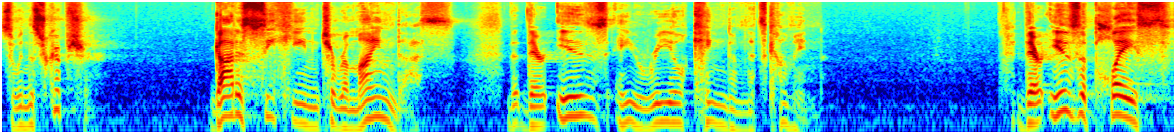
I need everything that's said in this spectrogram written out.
So, in the scripture, God is seeking to remind us that there is a real kingdom that's coming. There is a place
